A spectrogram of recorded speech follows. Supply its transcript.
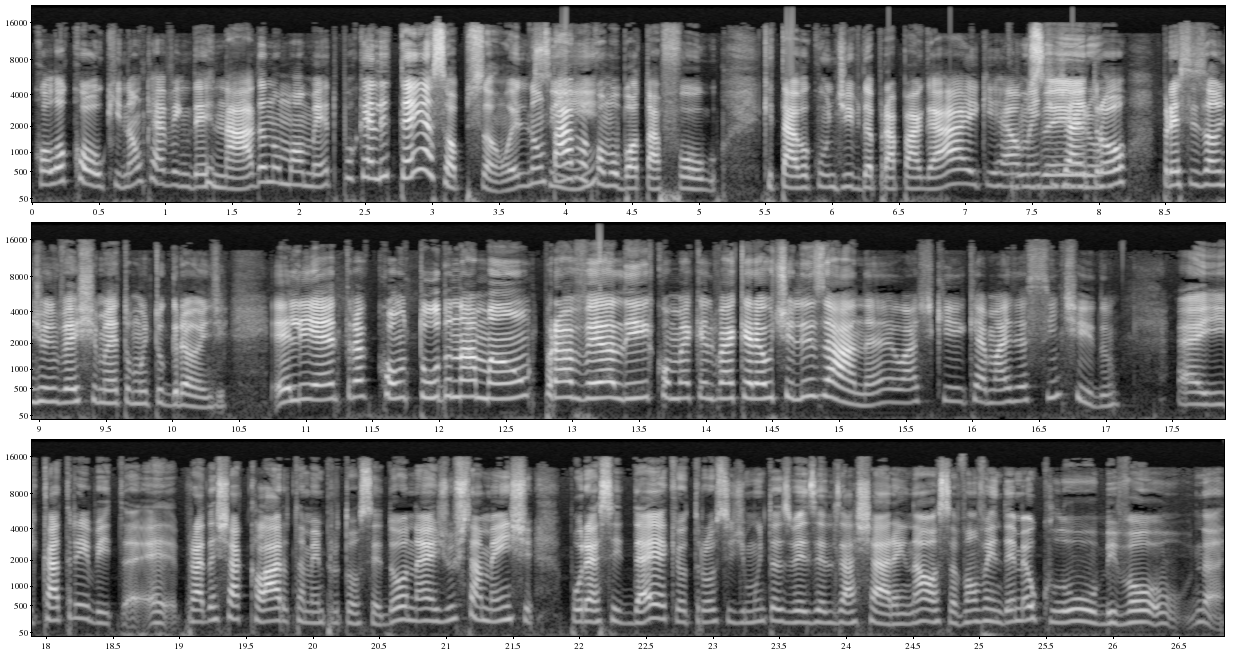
colocou, que não quer vender nada no momento, porque ele tem essa opção. Ele não Sim. tava como o Botafogo, que tava com dívida para pagar e que realmente já Cruzeiro. entrou precisando de um investimento muito grande. Ele entra com tudo na mão para ver ali como é que ele vai querer utilizar, né? Eu acho que, que é mais nesse sentido. É, e Catribe, é, para deixar claro também para o torcedor, né, justamente por essa ideia que eu trouxe de muitas vezes eles acharem, nossa, vão vender meu clube, vou. né,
